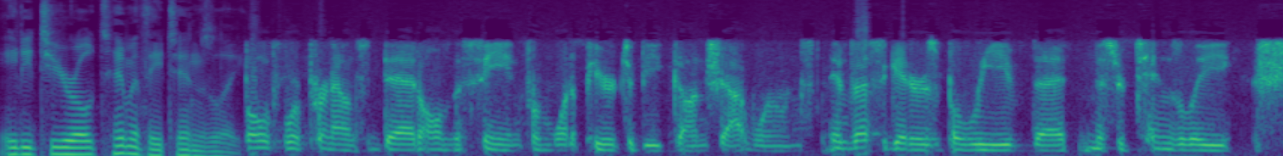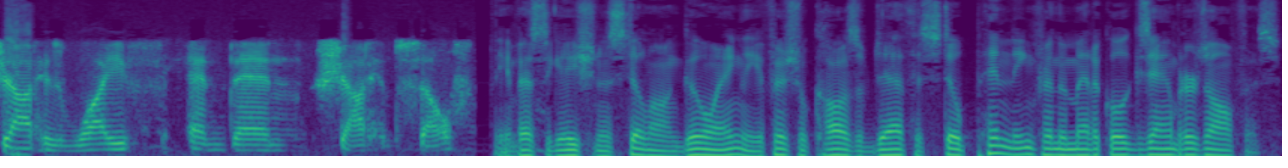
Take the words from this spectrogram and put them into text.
82 year old Timothy Tinsley. Both were pronounced dead on the scene from what appeared to be gunshot wounds. Investigators believe that Mr. Tinsley shot his wife and then shot himself. The investigation is still ongoing. The official cause of death is still pending from the medical examiner's office.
